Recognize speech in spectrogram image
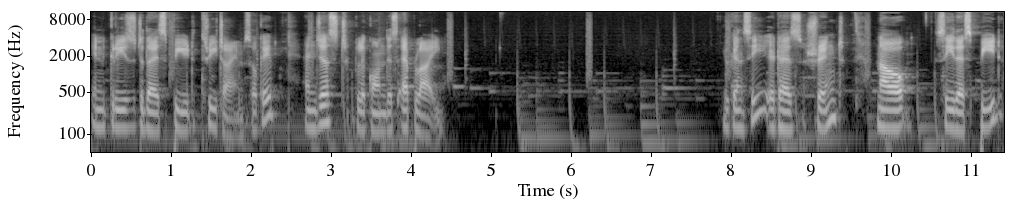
increased the speed three times okay? And just click on this apply. You can see it has shrinked. Now see the speed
